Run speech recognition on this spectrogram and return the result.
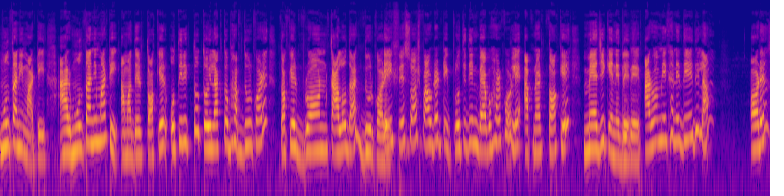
মুলতানি মাটি। আর মুলতানি মাটি আমাদের ত্বকের অতিরিক্ত তৈলাক্ত ভাব দূর করে, ত্বকের ব্রণ, কালো দাগ দূর করে। এই ফেস ওয়াশ পাউডারটি প্রতিদিন ব্যবহার করলে আপনার ত্বকে ম্যাজিক এনে দেবে। আরও আমি এখানে দিয়ে দিলাম অরেঞ্জ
